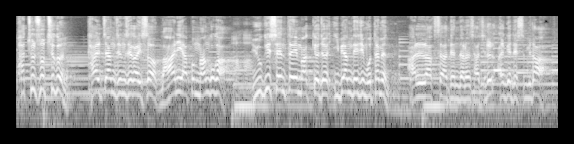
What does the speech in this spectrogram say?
파출소 측은 탈장 증세가 있어 많이 아픈 망고가 유기센터에 맡겨져 입양되지 못하면 안락사된다는 사실을 알게 됐습니다.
